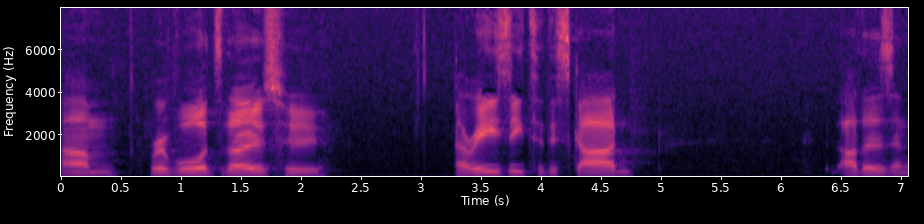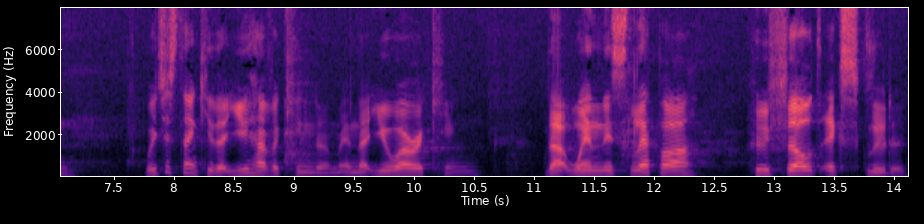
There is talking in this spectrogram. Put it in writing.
um, rewards those who are easy to discard others. And we just thank you that you have a kingdom and that you are a king. That when this leper who felt excluded,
